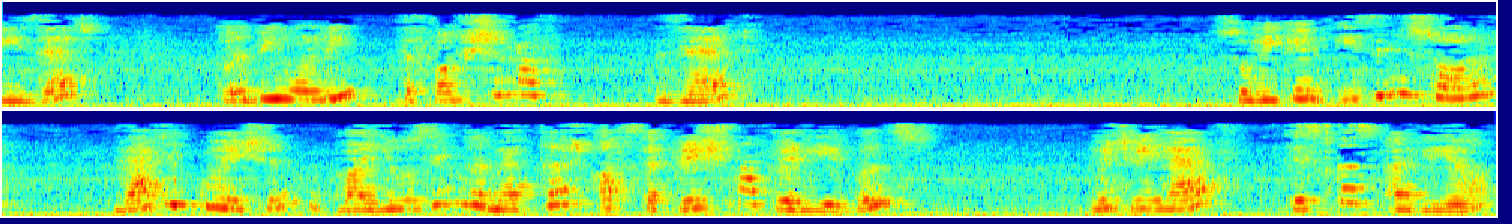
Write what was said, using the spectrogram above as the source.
dz will be only the function of z. So we can easily solve that equation by using the method of separation of variables which we have discussed earlier.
